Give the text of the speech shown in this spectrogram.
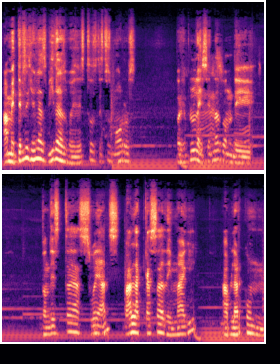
A meterse ya en las vidas, güey, de estos, de estos morros. Por ejemplo, la ah, escena donde. Donde esta Sweans va a la casa de Maggie hablar con,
